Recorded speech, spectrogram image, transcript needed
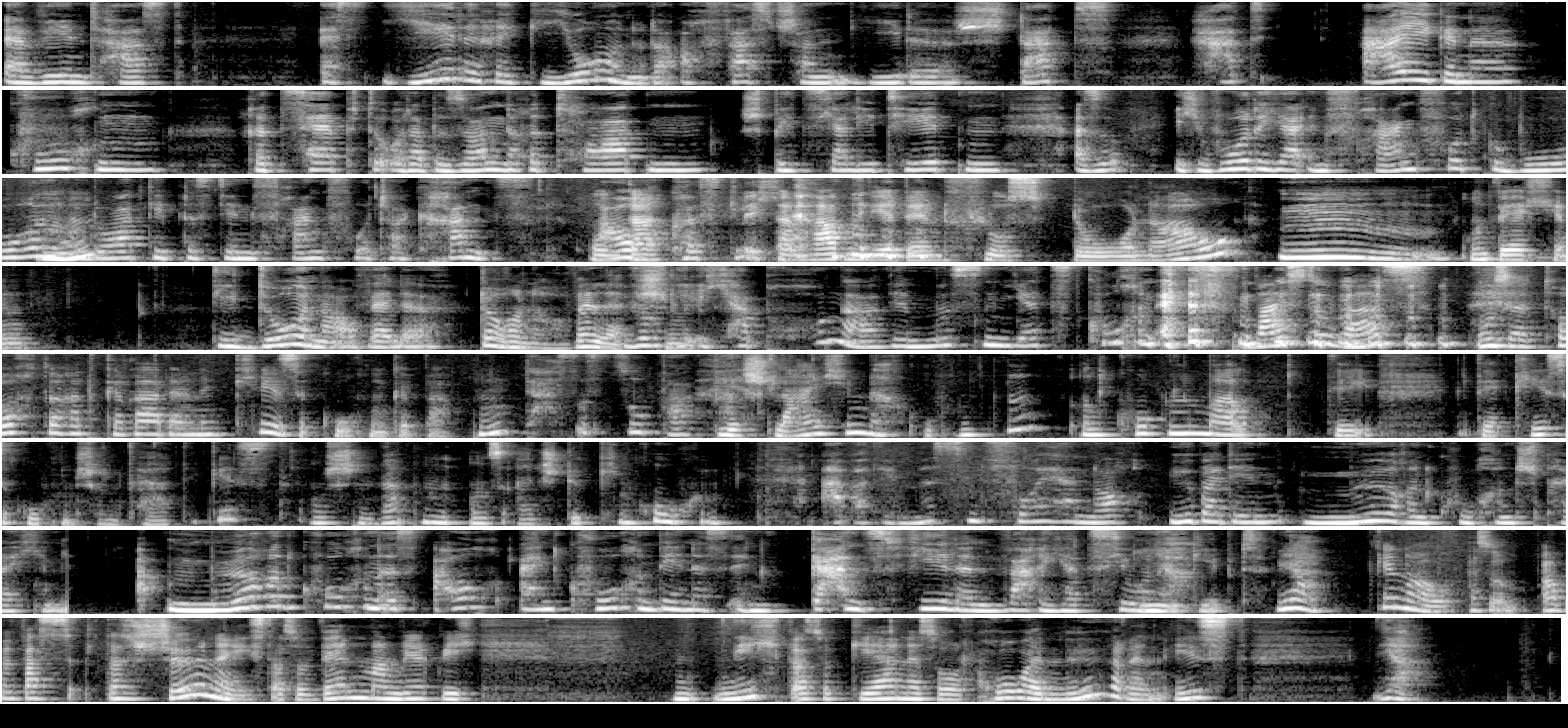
erwähnt hast, es jede Region oder auch fast schon jede Stadt hat eigene Kuchenrezepte oder besondere Torten, Spezialitäten. Also ich wurde ja in Frankfurt geboren und dort gibt es den Frankfurter Kranz. Und auch dann- köstlich. Dann haben wir den Fluss Donau Mm, und welchen die Donauwelle. Donauwelle. Wirklich, ich habe Hunger. Wir müssen jetzt Kuchen essen. Weißt du was? Unsere Tochter hat gerade einen Käsekuchen gebacken. Das ist super. Wir schleichen nach unten und gucken mal, ob die, der Käsekuchen schon fertig ist und schnappen uns ein Stückchen Kuchen. Aber wir müssen vorher noch über den Möhrenkuchen sprechen. Möhrenkuchen ist auch ein Kuchen, den es in ganz vielen Variationen gibt. Ja, genau. Also, aber was das Schöne ist, also wenn man wirklich nicht also gerne so rohe Möhren isst, ja,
